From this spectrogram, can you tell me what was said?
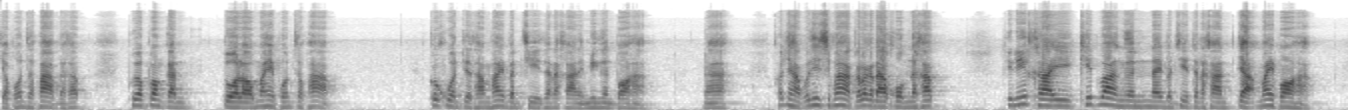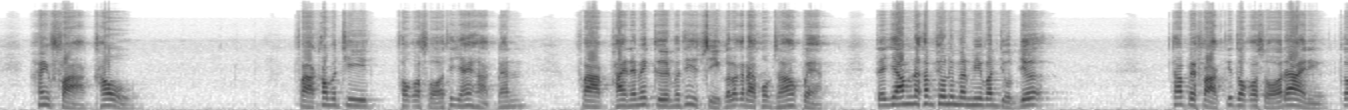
จะพ้นสภาพนะครับ เพื่อป้องกันตัวเราไม่ให้พ้นสภาพ ก็ควรจะทำให้บัญชีธนาคารมีเงินพอหัก นะเขาจะหักวันที่ 15 กรกฎาคมนะครับ ทีนี้ใครคิดว่าเงินในบัญชีธนาคารจะไม่พอหัก ให้ฝากเข้า ฝากเข้าบัญชีทกสที่จะให้หักนั้น ฝากภายในไม่เกินวันที่ 14 กรกฎาคม2568แต่ย้ำนะครับช่วงนี้มันมีวันหยุดเยอะ ถ้าไปฝากที่ทกสได้นี่ก็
